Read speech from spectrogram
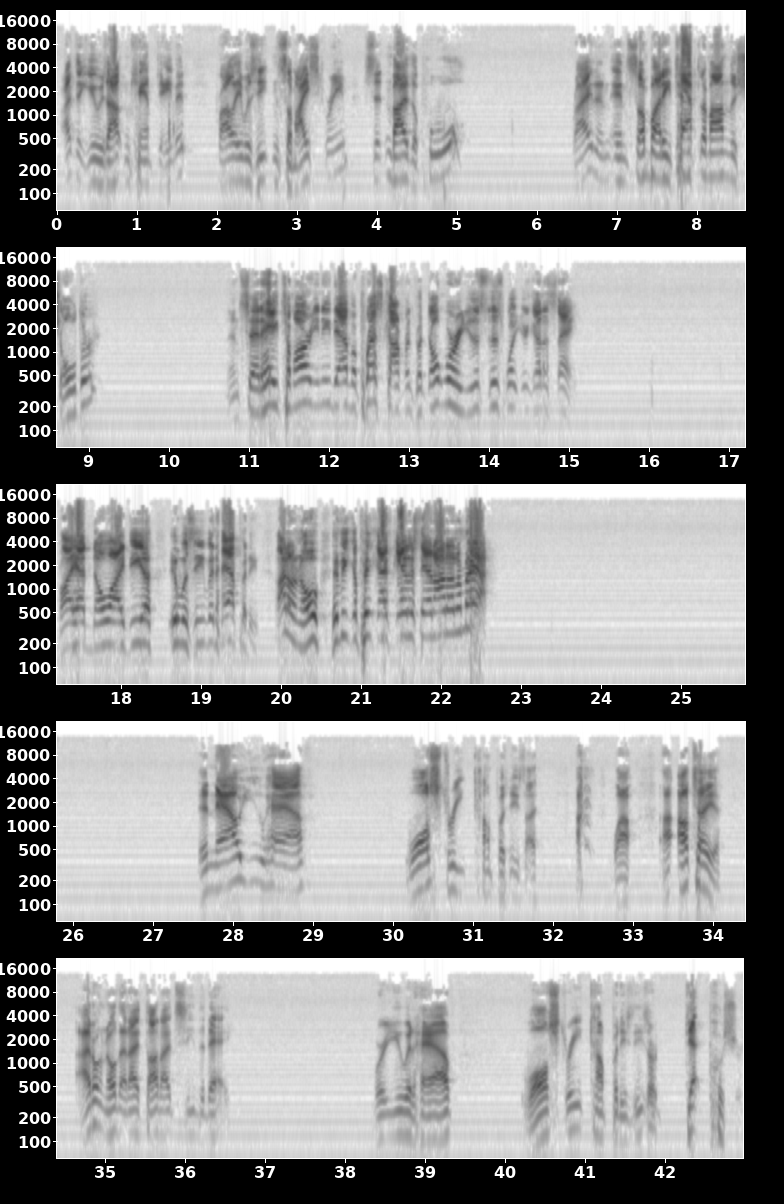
I think he was out in Camp David. Probably was eating some ice cream, sitting by the pool, right? And and somebody tapped him on the shoulder and said, "Hey, tomorrow you need to have a press conference, but don't worry, this, this is what you're going to say." Probably had no idea it was even happening. I don't know if he could pick Afghanistan out on a map. And now you have Wall Street companies. I, I wow. I, I'll tell you, I don't know that I thought I'd see the day where you would have Wall Street companies. These are debt pushers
